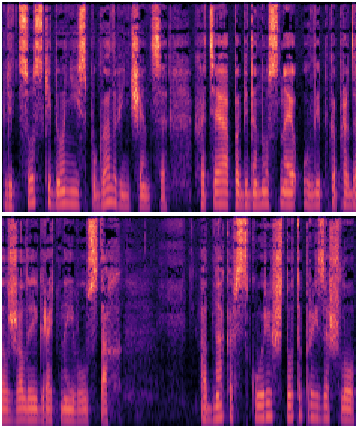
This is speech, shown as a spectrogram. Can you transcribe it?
Лицо Скидони испугало Винченца, хотя победоносная улыбка продолжала играть на его устах. Однако вскоре что-то произошло.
